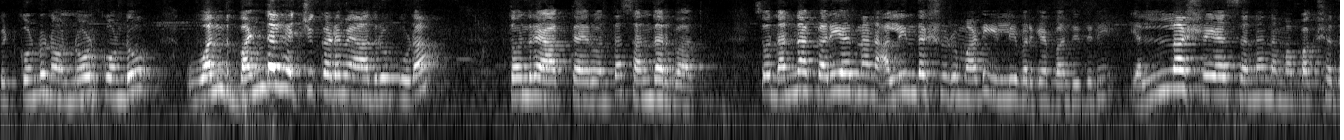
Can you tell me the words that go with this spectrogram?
ಬಿಟ್ಕೊಂಡು ನಾವು ನೋಡಿಕೊಂಡು ಒಂದು ಬಂಡಲ್ ಹೆಚ್ಚು ಕಡಿಮೆ ಆದರೂ ಕೂಡ ತೊಂದರೆ ಆಗ್ತಾ ಇರುವಂಥ ಸಂದರ್ಭ ಅದು. ಸೊ ನನ್ನ ಕರಿಯರ್ ನಾನು ಅಲ್ಲಿಂದ ಶುರು ಮಾಡಿ ಇಲ್ಲಿವರೆಗೆ ಬಂದಿದ್ದೀನಿ. ಎಲ್ಲ ಶ್ರೇಯಸ್ಸನ್ನು ನಮ್ಮ ಪಕ್ಷದ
